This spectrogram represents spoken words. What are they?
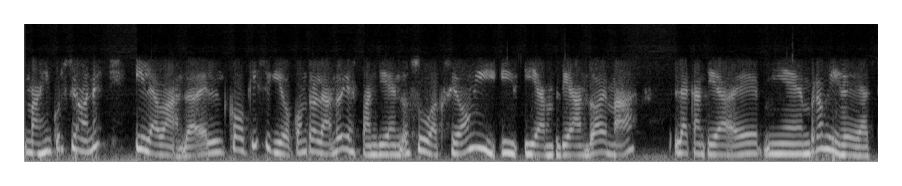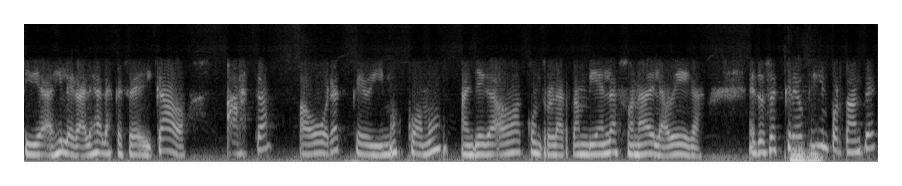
más incursiones y la banda del Coqui siguió controlando y expandiendo su acción y, y, ampliando además la cantidad de miembros y de actividades ilegales a las que se dedicaba, hasta ahora que vimos cómo han llegado a controlar también la zona de La Vega. Entonces creo que es importante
